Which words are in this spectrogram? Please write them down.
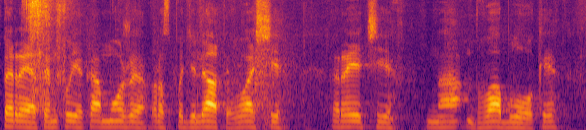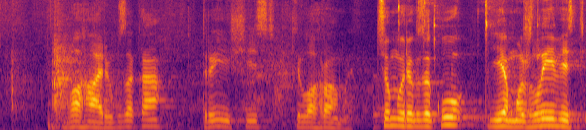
перетинку, яка може розподіляти ваші речі на два блоки. Вага рюкзака 3,6 кг. В цьому рюкзаку є можливість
